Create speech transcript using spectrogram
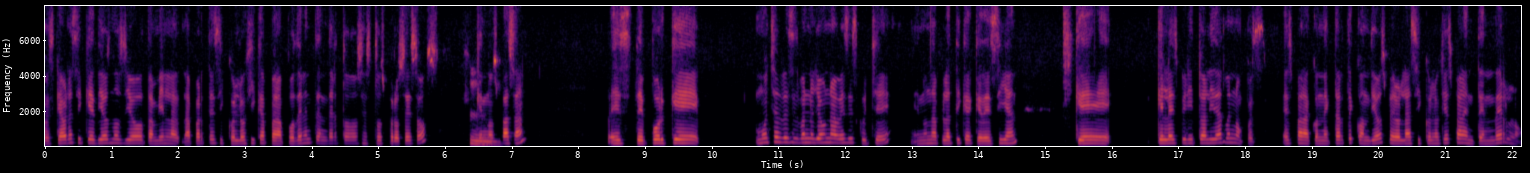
pues que ahora sí que Dios nos dio también la, parte psicológica para poder entender todos estos procesos que nos hmm. pasan. Este, porque muchas veces, bueno, yo una vez escuché en una plática que decían que, que la espiritualidad, bueno, pues es para conectarte con Dios, pero la psicología es para entenderlo,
